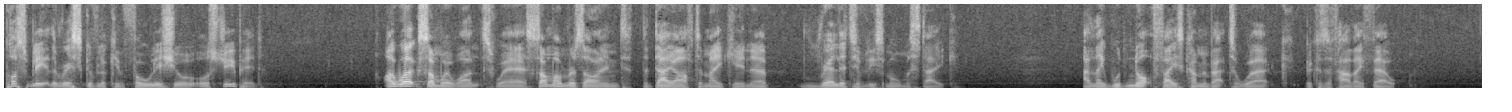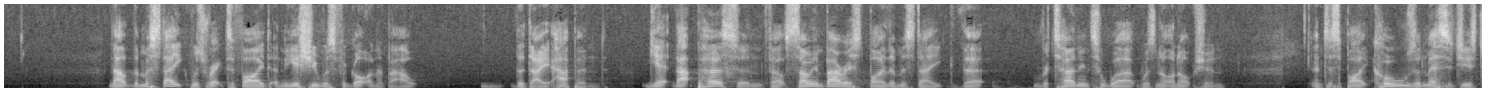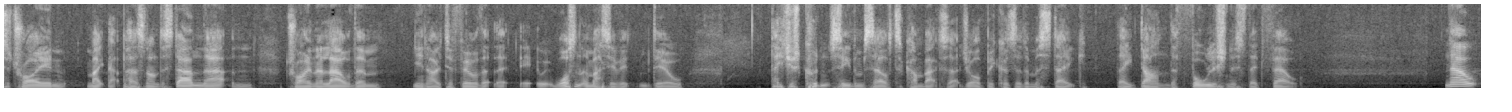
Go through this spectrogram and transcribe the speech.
possibly at the risk of looking foolish or, or stupid. I worked somewhere once where someone resigned the day after making a relatively small mistake. And they would not face coming back to work because of how they felt. Now, the mistake was rectified and the issue was forgotten about the day it happened. Yet that person felt so embarrassed by the mistake that returning to work was not an option. And despite calls and messages to try and make that person understand that and try and allow them, you know, to feel that it, it wasn't a massive deal, they just couldn't see themselves to come back to that job because of the mistake they'd done, the foolishness they'd felt. Now,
